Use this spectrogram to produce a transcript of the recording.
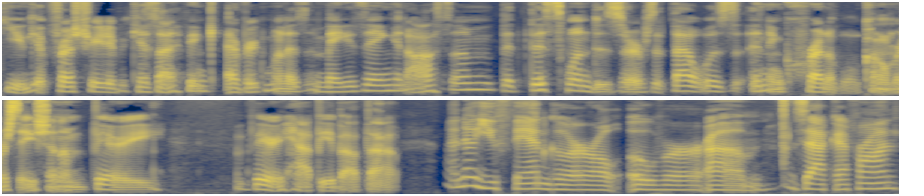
you get frustrated because I think everyone is amazing and awesome, but this one deserves it. That was an incredible conversation. I'm very, very happy about that. I know you fangirl over um, Zac Efron.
